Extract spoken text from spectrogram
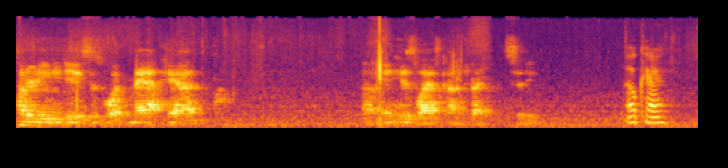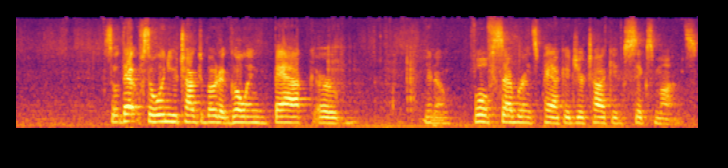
hundred and eighty days is what Matt had uh, in his last contract with the city. Okay. So that, so when you talked about it going back, or, you know, full severance package, you're talking six months?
